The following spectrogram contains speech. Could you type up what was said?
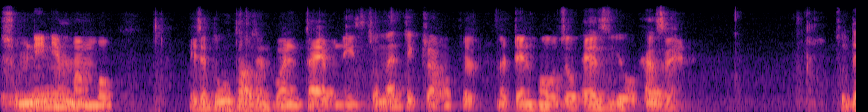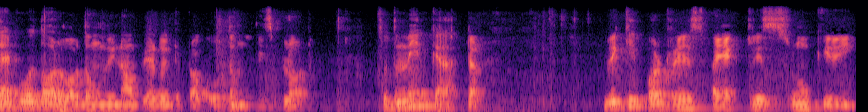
Shumininium Mambo is a 2001 Taiwanese romantic drama film written Hou Hsiao-hsien. So that was all about the movie. Now we are going to talk about the movie's plot. So the main character, Vicky portrays by actress Soo Kyung,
